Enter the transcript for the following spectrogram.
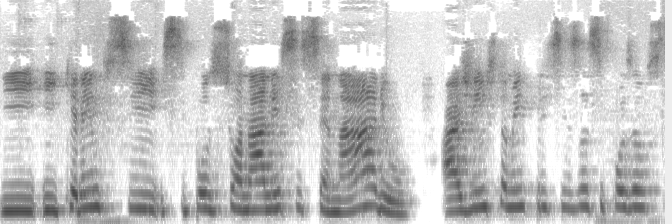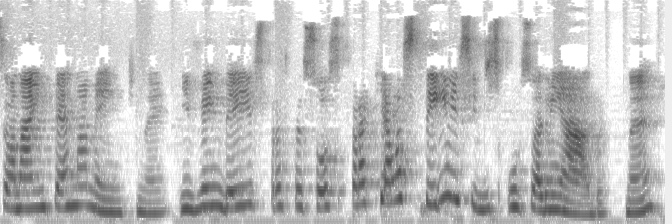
e, e querendo se, se posicionar nesse cenário, a gente também precisa se posicionar internamente, né? E vender isso para as pessoas para que elas tenham esse discurso alinhado, né?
